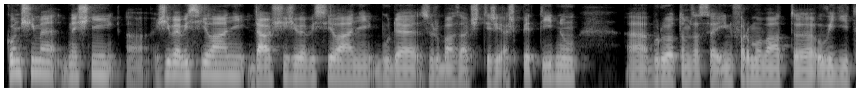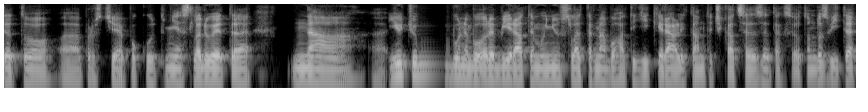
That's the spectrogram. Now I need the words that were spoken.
končíme dnešní eh, živé vysílání. Další živé vysílání bude zhruba za 4 až 5 týdnů. Eh, budu o tom zase informovat, uvidíte to, prostě pokud mě sledujete na YouTube nebo odebíráte můj newsletter na bohatydíkyrealitam.cz, tak se o tom dozvíte.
